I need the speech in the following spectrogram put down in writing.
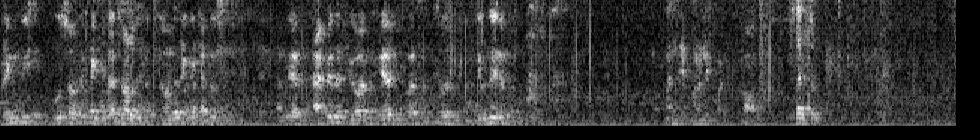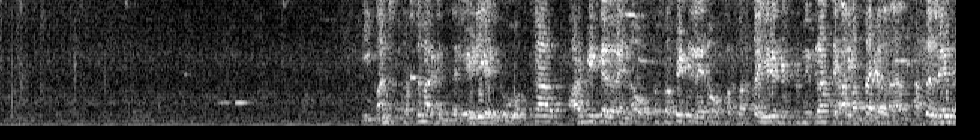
per my. We're just giving your representation to bring the woes of the people that's all that's only thing we can do and we're happy that you are here in person so that give the సరే చూడు ఈ కాన్స్టిట్యూట్ చెప్తున్నారు కదా సార్ ఏడీఏలు ఒక్క ఆర్బీకేలో అయినా ఒక్క సొసైటీలో అయినా ఒక్క బస్తా పెట్టుకుని మీరు క్రాస్ చెక్. బస్తా కదా. అసలు లేదు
